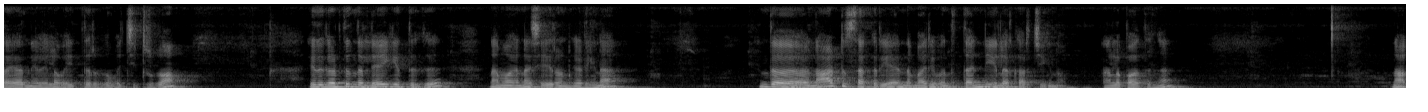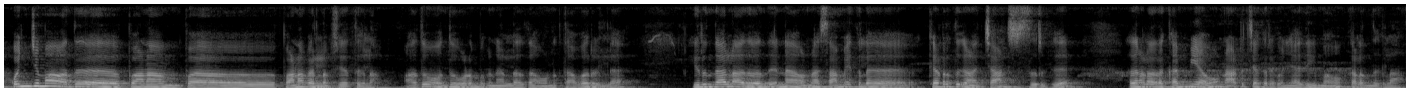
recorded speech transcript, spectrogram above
தயார் நிலையில் வைத்திருக்கோம் வச்சிட்ருக்கோம் இதுக்கடுத்து இந்த லேகியத்துக்கு நம்ம என்ன செய்கிறோன்னு கேட்டிங்கன்னா இந்த நாட்டு சர்க்கரையை இந்த மாதிரி வந்து தண்ணியில் கரைச்சிக்கணும். நல்லா பார்த்துங்க. நான் கொஞ்சமாக வந்து பணம் ப பனை வெல்லம் சேர்த்துக்கலாம். அதுவும் வந்து உடம்புக்கு நல்லது தான். ஒன்றும் தவறு இல்லை. இருந்தாலும் அது வந்து என்ன ஆகும்னா சமயத்தில் கெடுறதுக்கான சான்சஸ் இருக்குது அதனால் அதை கம்மியாகவும் நாட்டு சர்க்கரை கொஞ்சம் அதிகமாகவும் கலந்துக்கலாம்.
